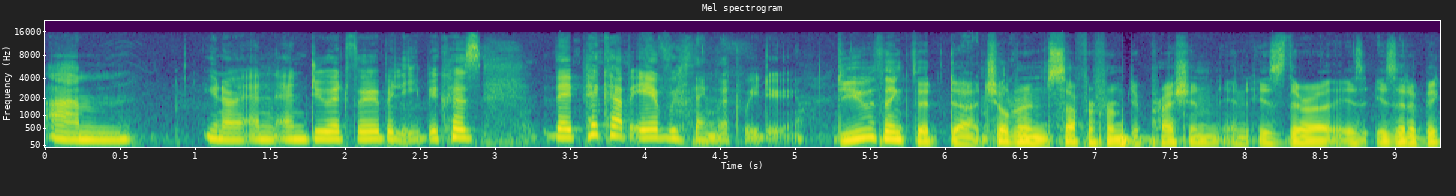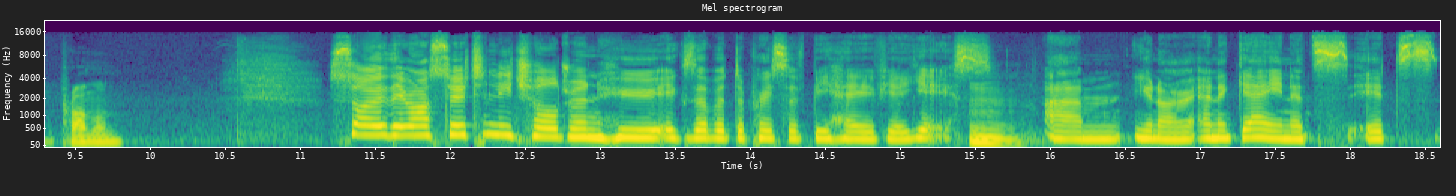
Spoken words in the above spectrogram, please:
um, you know, and, and do it verbally because they pick up everything that we do. Do you think that uh, children suffer from depression and is there a is, is it a big problem? So there are certainly children who exhibit depressive behavior. Yes, mm. um, you know, and again, it's it's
